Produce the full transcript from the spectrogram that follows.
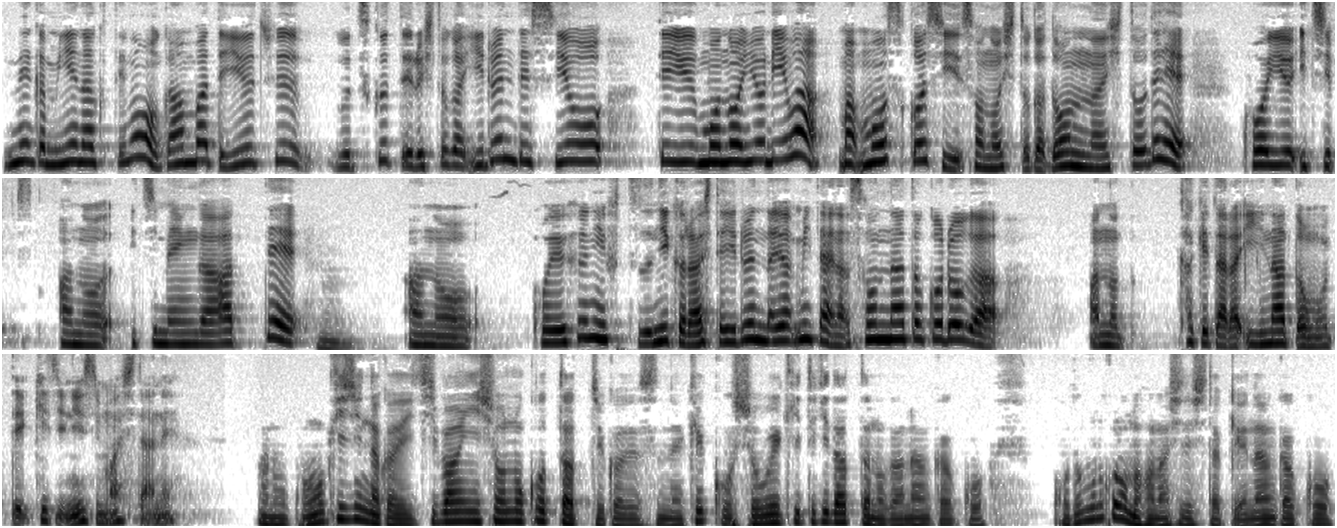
目が見えなくても頑張って YouTube 作っている人がいるんですよっていうものよりは、まあもう少しその人がどんな人で、こういう一、あの、一面があって、うん。あの、こういうふうに普通に暮らしているんだよ、みたいな、そんなところが、あの、書けたらいいなと思って記事にしましたね。あの、この記事の中で一番印象に残ったっていうかですね、結構衝撃的だったのが、なんかこう、子供の頃の話でしたっけ？なんかこ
